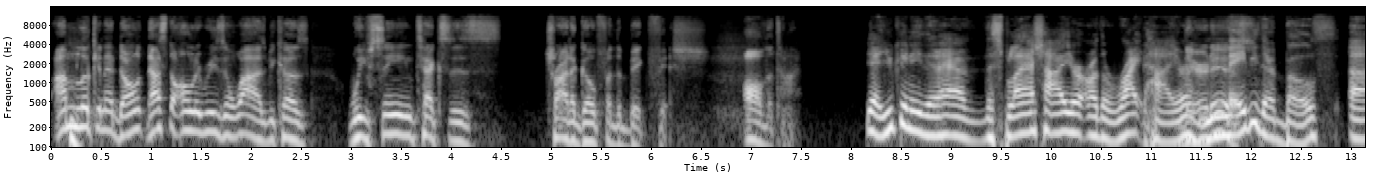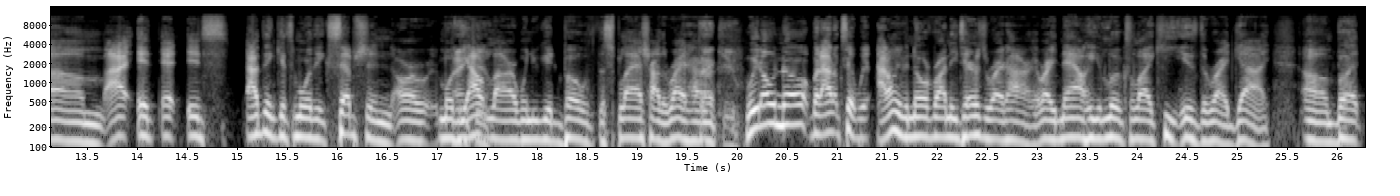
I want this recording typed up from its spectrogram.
I'm looking at the that's the only reason why is because we've seen Texas try to go for the big fish all the time. Yeah, you can either have the splash higher or the right higher. There it is. Maybe they're both. Um, I it, it it's I think it's more the exception or more Thank the you. outlier when you get both the splash higher, the right higher. Thank you. We don't know, but I don't say I don't even know if Rodney Terry's the right higher. Right now, he looks like he is the right guy. Um, but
